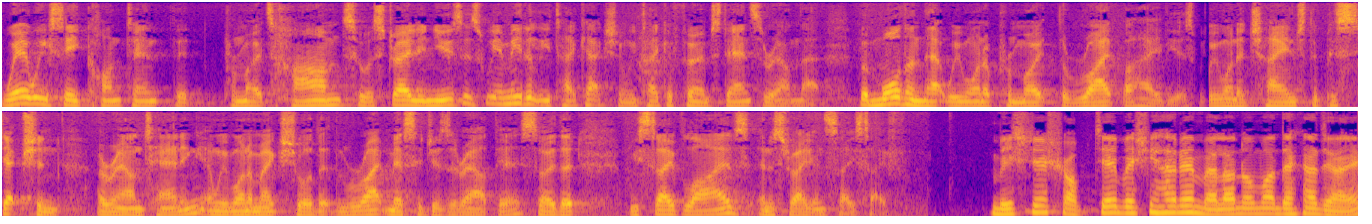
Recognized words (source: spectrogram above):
where we see content that promotes harm to Australian users, we immediately take action. We take a firm stance around that. But more than that, we want to promote the right behaviours. We want to change the perception around tanning, and we want to make sure that the right messages are out there so that we save lives and Australians stay safe. বিশ্বে সবচেয়ে বেশি হারে মেলানোমা দেখা যায়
